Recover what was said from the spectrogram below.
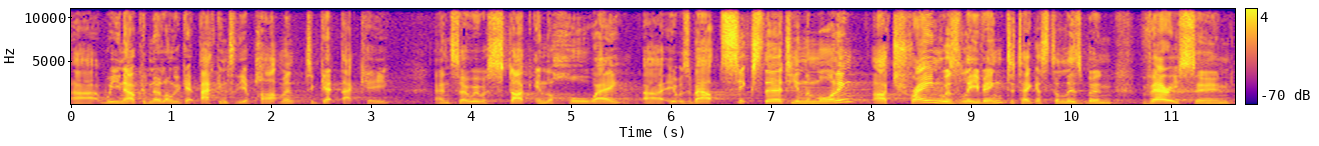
Uh, we now could no longer get back into the apartment to get that key. And so we were stuck in the hallway. Uh, it was about 6:30 in the morning. Our train was leaving to take us to Lisbon very soon,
